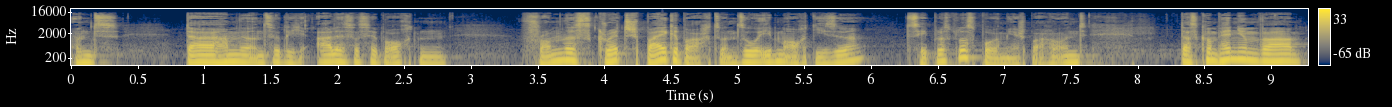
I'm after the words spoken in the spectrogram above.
Und da haben wir uns wirklich alles, was wir brauchten, from the scratch beigebracht. Und so eben auch diese C++-Programmiersprache. Und das Kompendium war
